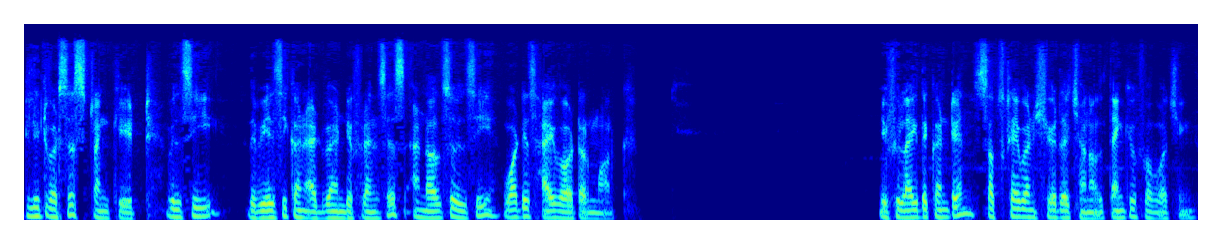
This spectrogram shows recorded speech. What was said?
delete versus truncate. We'll see the basic and advanced differences and also we'll see what is high watermark. If you like the content, subscribe and share the channel. Thank you for watching.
